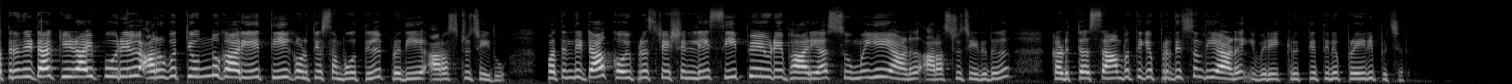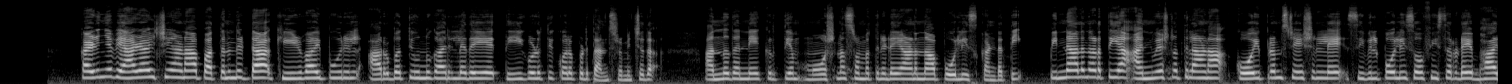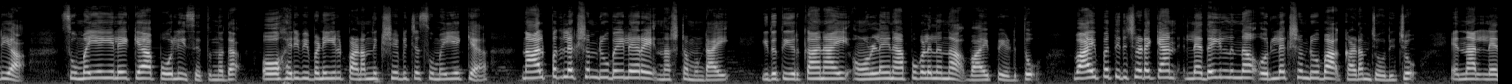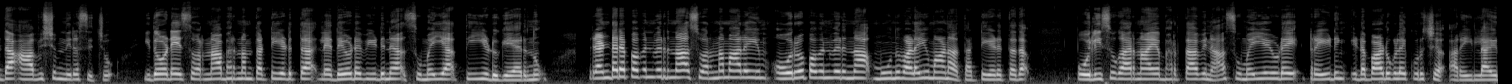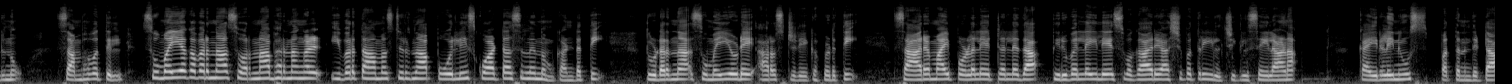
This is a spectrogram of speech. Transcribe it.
പത്തനംതിട്ട കീഴായ്പൂരിൽ അറുപത്തിയൊന്നുകാരിയെ തീ കൊളുത്തിയ സംഭവത്തിൽ പ്രതിയെ അറസ്റ്റ് ചെയ്തു. പത്തനംതിട്ട കോയിപ്ര സ്റ്റേഷനിലെ സി പി ഐയുടെ ഭാര്യ സുമയ്യയാണ് അറസ്റ്റ് ചെയ്തത്. കടുത്ത സാമ്പത്തിക പ്രതിസന്ധിയാണ് ഇവരെ കൃത്യത്തിന് പ്രേരിപ്പിച്ചത്. കഴിഞ്ഞ വ്യാഴാഴ്ചയാണ് പത്തനംതിട്ട കീഴ്വായ്പൂരിൽ അറുപത്തിയൊന്നുകാരിലതയെ തീ കൊളുത്തി കൊലപ്പെടുത്താൻ ശ്രമിച്ചത്. അന്ന് തന്നെ കൃത്യം മോഷണ ശ്രമത്തിനിടെയാണെന്ന് പോലീസ് കണ്ടെത്തി. പിന്നാലെ നടത്തിയ അന്വേഷണത്തിലാണ് കോയിപ്രം സ്റ്റേഷനിലെ സിവിൽ പോലീസ് ഓഫീസറുടെ ഭാര്യ സുമയ്യയിലേക്ക് പോലീസ് എത്തുന്നത്. ഓഹരി വിപണിയിൽ പണം നിക്ഷേപിച്ച സുമയ്യയ്ക്ക് നാൽപ്പത് ലക്ഷം രൂപയിലേറെ നഷ്ടമുണ്ടായി. ഇത് തീർക്കാനായി ഓൺലൈൻ ആപ്പുകളിൽ നിന്ന് വായ്പയെടുത്തു വായ്പ തിരിച്ചടയ്ക്കാൻ ലതയിൽ നിന്ന് ഒരു ലക്ഷം രൂപ കടം ചോദിച്ചു. എന്നാൽ ലത ആവശ്യം നിരസിച്ചു. ഇതോടെ സ്വർണാഭരണം തട്ടിയെടുത്ത ലതയുടെ വീടിന് സുമയ്യ തീയിടുകയായിരുന്നു. രണ്ടര പവൻ വരുന്ന സ്വർണമാലയും ഓരോ പവൻ വരുന്ന മൂന്ന് വളയുമാണ് തട്ടിയെടുത്തത്. പോലീസുകാരനായ ഭർത്താവിന് സുമയ്യയുടെ ട്രേഡിംഗ് ഇടപാടുകളെക്കുറിച്ച് അറിയില്ലായിരുന്നു. സംഭവത്തിൽ സുമയ്യ കവർന്ന സ്വർണാഭരണങ്ങൾ ഇവർ താമസിച്ചിരുന്ന പോലീസ് ക്വാർട്ടേഴ്സിൽ നിന്നും കണ്ടെത്തി. തുടർന്ന് സുമയ്യയുടെ അറസ്റ്റ് രേഖപ്പെടുത്തി. സാരമായി പൊള്ളലേറ്റ ലത തിരുവല്ലയിലെ സ്വകാര്യ ആശുപത്രിയിൽ ചികിത്സയിലാണ്. കൈരളി ന്യൂസ് പത്തനംതിട്ട.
